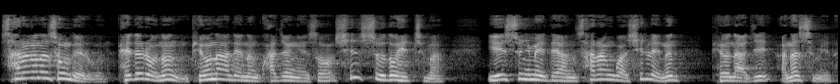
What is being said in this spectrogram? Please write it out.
사랑하는 성도 여러분, 베드로는 변화되는 과정에서 실수도 했지만 예수님에 대한 사랑과 신뢰는 변하지 않았습니다.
